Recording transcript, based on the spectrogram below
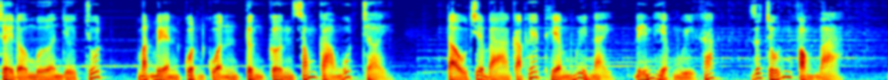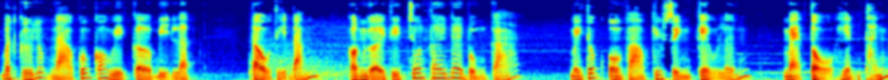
Trời đổ mưa như chút, mặt biển cuộn cuộn từng cơn sóng cao ngút trời. Tàu chia bà gặp hết hiểm nguy này đến hiểm nguy khác, rất trốn phòng bà. Bất cứ lúc nào cũng có nguy cơ bị lật. Tàu thì đắm, còn người thì chôn thây nơi bụng cá. Mình thúc ôm vào cứu sinh kêu lớn, mẹ tổ hiện thánh.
